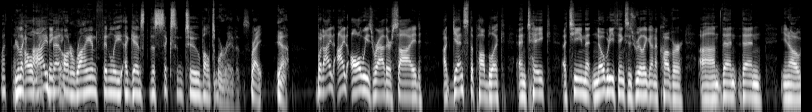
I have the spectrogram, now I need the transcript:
what the? You're like, I, I bet on Ryan Finley against the six and two Baltimore Ravens. Right. Yeah. But I'd I'd always rather side against the public and take a team that nobody thinks is really going to cover um, than than you know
